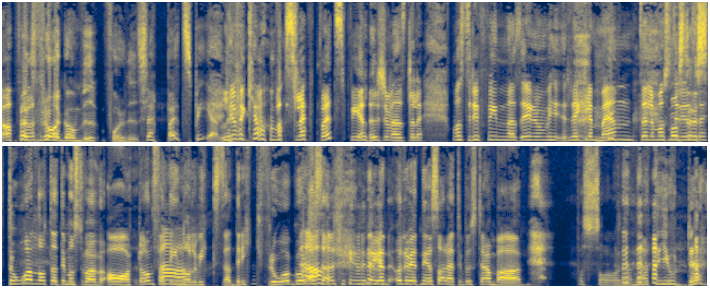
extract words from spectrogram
Ja, För att fråga om vi, får vi släppa ett spel? Ja, men kan man bara släppa ett spel hur som helst eller måste det finnas, är det någon reglement eller måste, Måste det stå något att det måste vara över 18 för att det innehåller vissa drickfrågor? Ja, alltså, det, det, men, och du vet när jag sa det här till Buster han bara Vad sa han att det gjorde?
